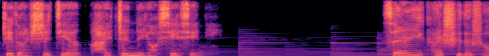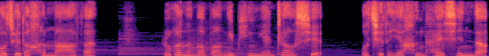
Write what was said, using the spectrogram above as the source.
这段时间还真的要谢谢你。虽然一开始的时候觉得很麻烦，如果能够帮你平冤昭雪，我觉得也很开心的。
